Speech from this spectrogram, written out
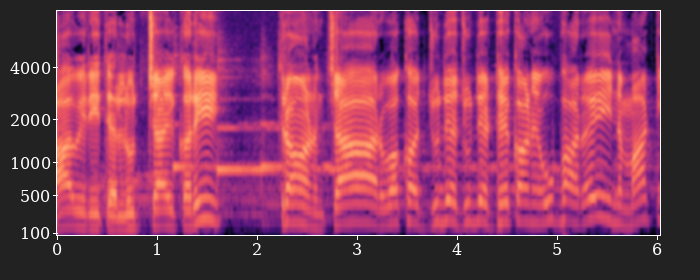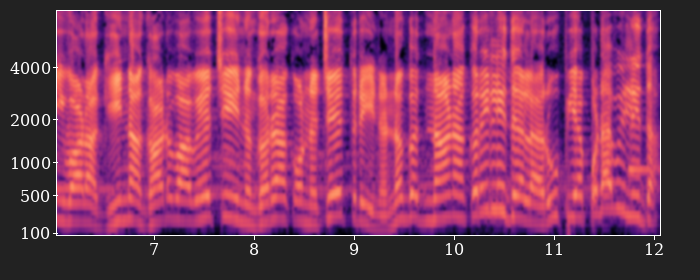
આવી રીતે લુચ્ચાઈ કરી ત્રણ ચાર વખત જુદે જુદે ઠેકાણે ઊભા રહીને માટીવાળા ઘીના ગાડવા વેચીને ઘરાકોને ચેતરીને નગદ નાણાં કરી લીધેલા રૂપિયા પડાવી લીધા.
